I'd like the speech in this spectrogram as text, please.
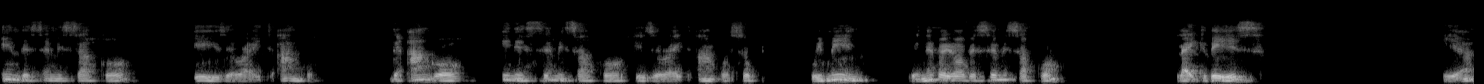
in the semicircle is a right angle. The angle in a semicircle is a right angle. So we mean whenever you have a semicircle like this, here,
